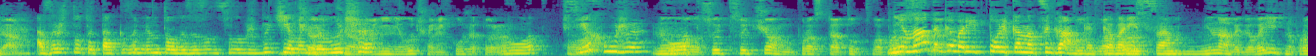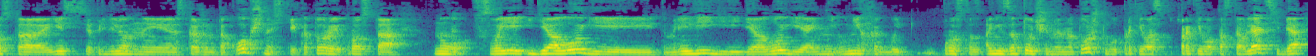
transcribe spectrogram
Да. А за что ты так за ментов и за соцслужбы? Чем Ну, они чё, лучше? чё, они не лучше, они хуже тоже. Вот. Все Вот. хуже. Ну, Вот. суть, суть в чем? Просто тут вопрос... Не надо говорить только на цыган, Тут как вопрос говорится. Не надо говорить, но просто есть определенные, скажем так, общности, которые просто ну, в своей идеологии, там, религии, идеологии, они, у них как бы просто, они заточены на то, чтобы противопоставлять себя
